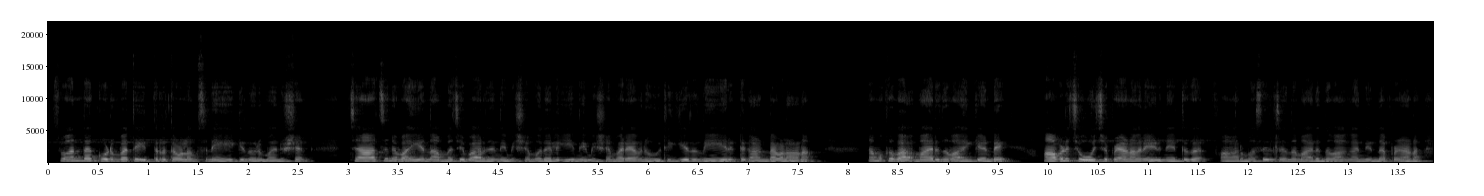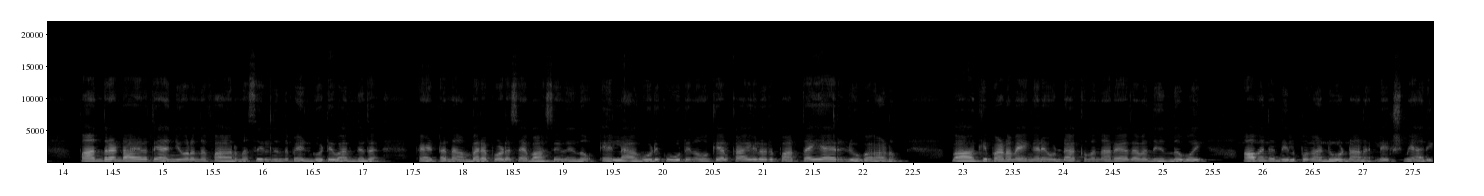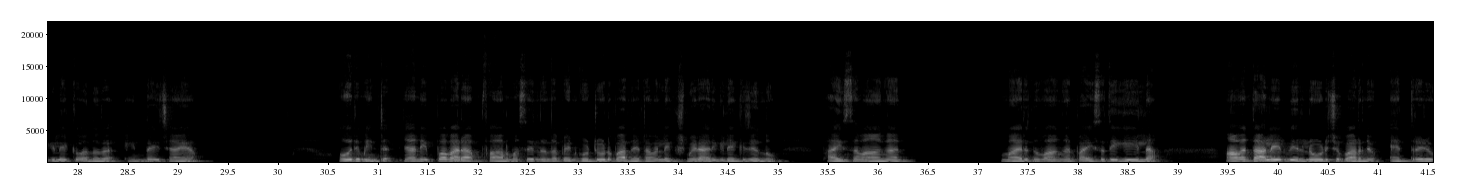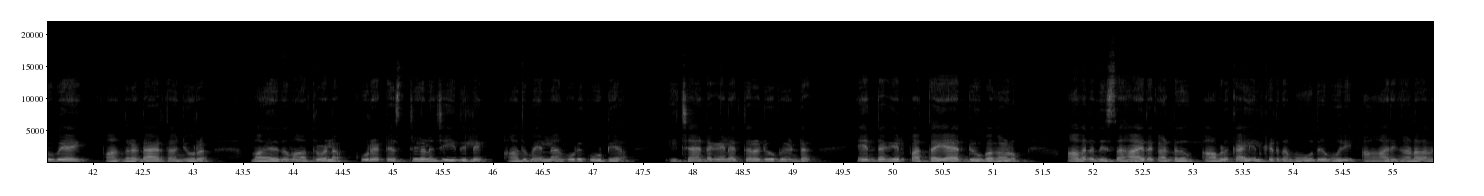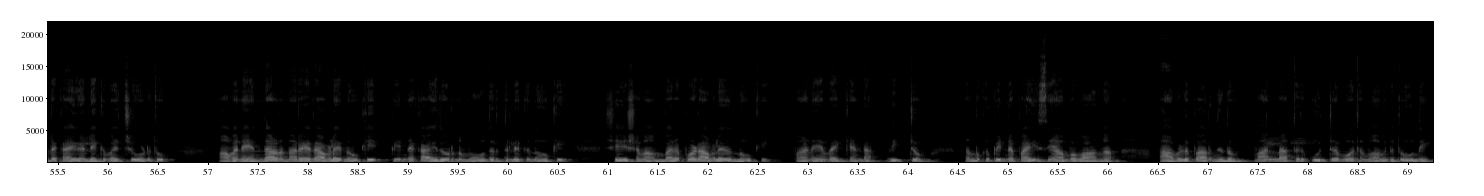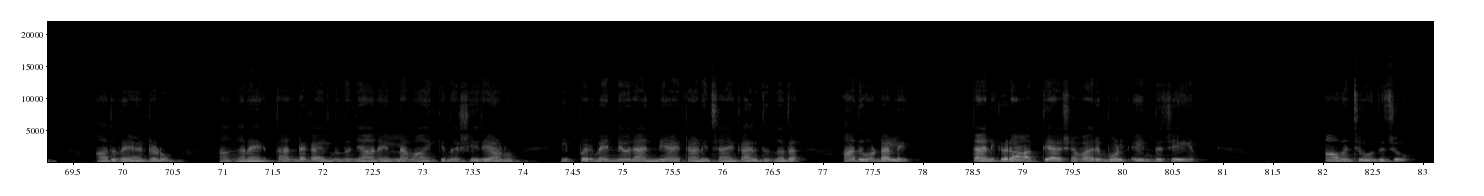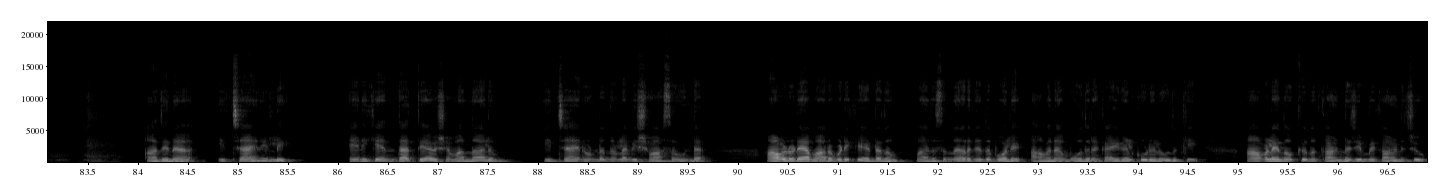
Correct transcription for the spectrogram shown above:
സ്വന്തം കുടുംബത്തെ ഇത്രത്തോളം സ്നേഹിക്കുന്ന ഒരു മനുഷ്യൻ. ചാച്ചന് വയ്യെന്ന് അമ്മച്ചി പറഞ്ഞ നിമിഷം മുതൽ ഈ നിമിഷം വരെ അവൻ ഒരുക്കിയത് നേരിട്ട് കണ്ടവളാണ്. നമുക്ക് മരുന്ന് വാങ്ങിക്കേണ്ടേ? അവൾ ചോദിച്ചപ്പോഴാണ് അവൻ എഴുന്നേറ്റത്. ഫാർമസിയിൽ ചെന്ന് മരുന്ന് വാങ്ങാൻ നിന്നപ്പോഴാണ് പന്ത്രണ്ടായിരത്തി അഞ്ഞൂറ് എന്ന ഫാർമസിയിൽ നിന്ന് പെൺകുട്ടി പറഞ്ഞത് പെട്ടെന്ന് അമ്പരപ്പോടെ സെബാസ്റ്റ്യൻ നിന്നു. എല്ലാം കൂടി കൂട്ടി നോക്കിയാൽ കയ്യിൽ ഒരു പത്തയ്യായിരം രൂപ കാണും. ബാക്കി പണം എങ്ങനെ ഉണ്ടാക്കുമെന്നറിയാതെ അവൻ നിന്നുപോയി. അവന്റെ നിൽപ്പ് കണ്ടുകൊണ്ടാണ് ലക്ഷ്മി അരികിലേക്ക് വന്നത്. എന്താ ചായ? ഒരു മിനിറ്റ്. ഞാൻ ഇപ്പോൾ വരാം. ഫാർമസിയിൽ നിന്ന് പെൺകുട്ടിയോട് പറഞ്ഞിട്ട് അവൻ ലക്ഷ്മിയുടെ അരികിലേക്ക് ചെന്നു. പൈസ വാങ്ങാൻ മരുന്ന് വാങ്ങാൻ പൈസ തികയില്ല. അവൻ തലയിൽ വിരലോടിച്ചു പറഞ്ഞു. എത്ര രൂപയായി? പന്ത്രണ്ടായിരത്തി അഞ്ഞൂറ് മരുന്ന് മാത്രമല്ല കുറേ ടെസ്റ്റുകളും ചെയ്തില്ലേ? അതും എല്ലാം കൂടി കൂട്ടിയ ഇച്ചാന്റെ കയ്യിൽ എത്ര രൂപയുണ്ട്? എന്റെ കയ്യിൽ പത്തയ്യായിരം രൂപ കാണും. അവന്റെ നിസ്സഹായത കണ്ടതും അവൾ കയ്യിൽ കിടന്ന മോതിരമൂരി ആരും കാണാതെ അവന്റെ കൈകളിലേക്ക് വെച്ചു കൊടുത്തു. അവൻ എന്താണെന്നറിയാതെ അവളെ നോക്കി പിന്നെ കൈതുറന്ന് മോതിരത്തിലേക്ക് നോക്കി. ശേഷം അമ്പരപ്പോടെ അവളെ ഒന്ന് നോക്കി. പണയം വയ്ക്കണ്ട വിറ്റോ? നമുക്ക് പിന്നെ പൈസയാകുമ്പോൾ വാങ്ങാം അവൾ പറഞ്ഞതും വല്ലാത്തൊരു കുറ്റബോധം അവന് തോന്നി. അത് വേണ്ടടോ അങ്ങനെ തന്റെ കയ്യിൽ നിന്ന് ഞാൻ എല്ലാം വാങ്ങിക്കുന്നത് ശരിയാണോ? ഇപ്പോഴും എന്നെ ഒരു അന്യായിട്ടാണ് ഇച്ചായൻ കരുതുന്നത്. അതുകൊണ്ടല്ലേ? തനിക്കൊരു അത്യാവശ്യം വരുമ്പോൾ എന്തു ചെയ്യും? അവൻ ചോദിച്ചു. അതിന് ഇച്ചായനില്ലേ എനിക്ക് എന്ത് അത്യാവശ്യം വന്നാലും ഇച്ചായനുണ്ടെന്നുള്ള വിശ്വാസമുണ്ട്. അവളുടെ ആ മറുപടി കേട്ടതും മനസ്സ് നിറഞ്ഞതുപോലെ അവൻ ആ മോതിരം കൈകൾക്കുള്ളിൽ ഒതുക്കി അവളെ നോക്കി ഒന്ന് കണ്ണു ചിമ്മി കാണിച്ചു.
